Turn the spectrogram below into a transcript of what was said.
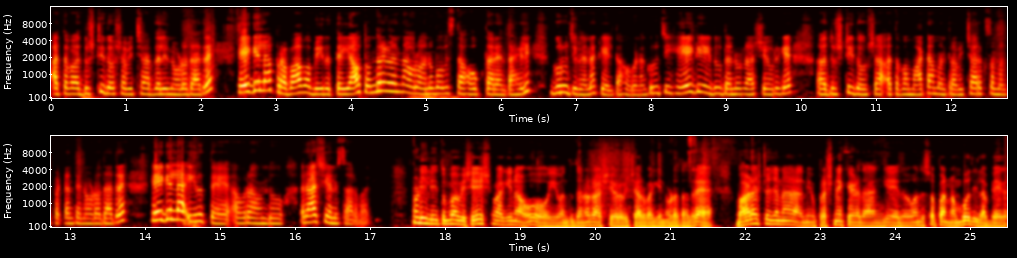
ಅಥವಾ ದೃಷ್ಟಿದೋಷ ವಿಚಾರದಲ್ಲಿ ನೋಡೋದಾದ್ರೆ, ಹೇಗೆಲ್ಲ ಪ್ರಭಾವ ಬೀರುತ್ತೆ, ಯಾವ ತೊಂದರೆಗಳನ್ನ ಅವರು ಅನುಭವಿಸ್ತಾ ಹೋಗ್ತಾರೆ ಅಂತ ಹೇಳಿ ಗುರುಜಿಗಳನ್ನ ಕೇಳ್ತಾ ಹೋಗೋಣ. ಗುರುಜಿ, ಹೇಗೆ ಇದು ಧನುರಾಶಿಯವರಿಗೆ ದೃಷ್ಟಿದೋಷ ಅಥವಾ ಮಾಟ ಮಂತ್ರ ವಿಚಾರಕ್ಕೆ ಸಂಬಂಧಪಟ್ಟಂತೆ ನೋಡೋದಾದ್ರೆ, ಹೇಗೆಲ್ಲ ಇರುತ್ತೆ ಅವರ ಒಂದು ರಾಶಿ ಅನುಸಾರವಾಗಿ? ನೋಡಿ ಇಲ್ಲಿ ತುಂಬಾ ವಿಶೇಷವಾಗಿ ನಾವು ಈ ಒಂದು ಧನುರಾಶಿಯವರ ವಿಚಾರವಾಗಿ ನೋಡೋದಾದ್ರೆ ಬಹಳಷ್ಟು ಜನ ನೀವು ಪ್ರಶ್ನೆ ಕೇಳ್ದಂಗೆ ಇದು ಒಂದು ಸ್ವಲ್ಪ ನಂಬೋದಿಲ್ಲ ಬೇಗ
